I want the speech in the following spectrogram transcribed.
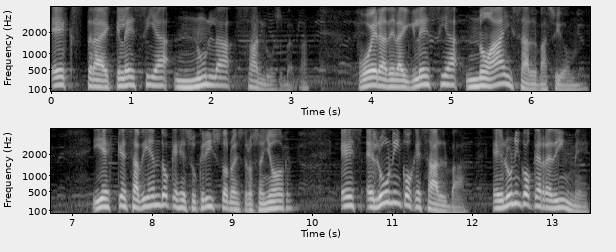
extra ecclesia nulla salus, ¿verdad? Fuera de la iglesia no hay salvación. Y es que sabiendo que Jesucristo nuestro Señor es el único que salva, el único que redime,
